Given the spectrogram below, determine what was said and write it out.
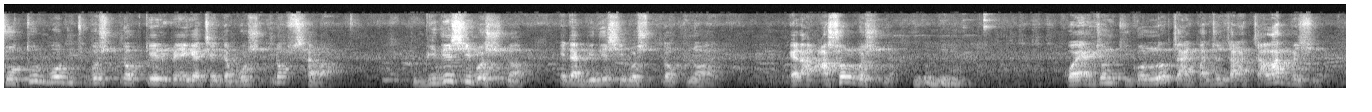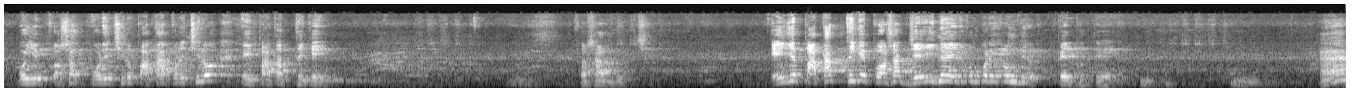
চতুর বৈষ্ণব টের পেয়ে গেছে, এটা বৈষ্ণব সেবা। বিদেশি বৈষ্ণব, এটা বিদেশি বৈষ্ণব নয়। এরা আসল বৈষ্ণব কয়েকজন কি করল? চার পাঁচজন যারা চালাক বেশি। ওই যে প্রসাদ পড়েছিল, পাতা পড়েছিল, এই পাতার থেকে প্রসাদ দিচ্ছে। এই যে পাতার থেকে প্রসাদ যেই না এরকম করে এরকম দিল, পেট ভর্তি হয়ে গেল। হ্যাঁ?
